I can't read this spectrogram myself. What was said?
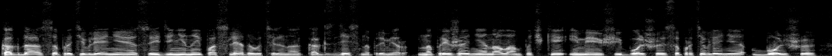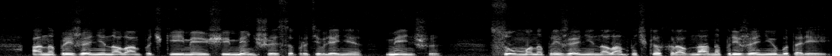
Когда сопротивления соединены последовательно, как здесь, например, напряжение на лампочке, имеющей большее сопротивление, больше, а напряжение на лампочке, имеющей меньшее сопротивление, меньше. Сумма напряжений на лампочках равна напряжению батареи.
